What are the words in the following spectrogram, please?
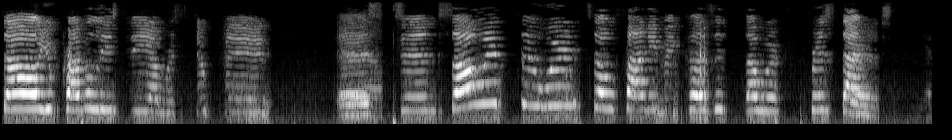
so you probably see stupid uh, Yeah. So it's we're so funny because it's our first time. Yeah.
